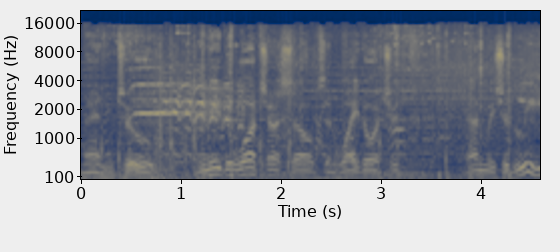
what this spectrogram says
Men, too. We need to watch ourselves in White Orchard, and we should lead.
